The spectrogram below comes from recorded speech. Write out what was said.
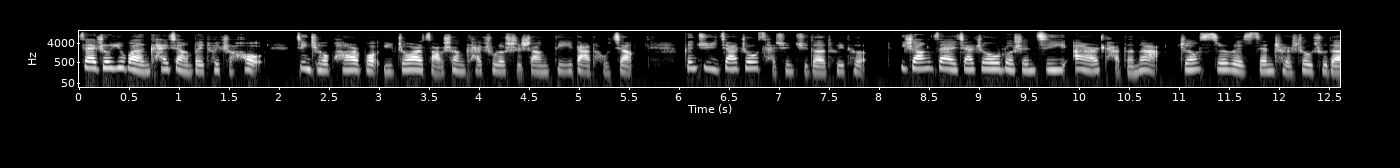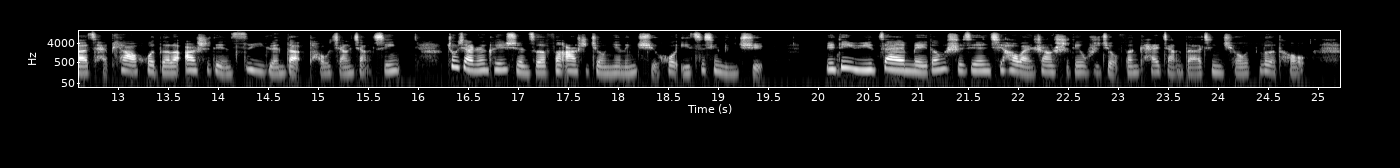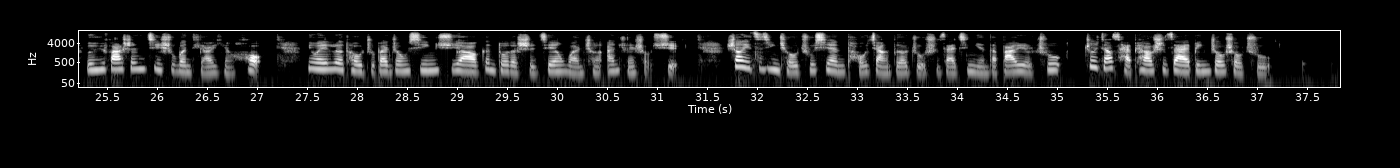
在周一晚开奖被推迟后，进球 Powerball 于周二早上开出了史上第一大头奖。根据加州彩券局的推特，一张在加州洛杉矶埃尔塔德纳 Jones Service Center 售出的彩票获得了二十点四亿元的头奖奖金，中奖人可以选择分二十九年领取或一次性领取。原定于在美东时间七号晚上十点五十九分开奖的进球乐透，由于发生技术问题而延后。因为乐透主办中心需要更多的时间完成安全手续。上一次进球出现头奖得主是在今年的八月初，中奖彩票是在宾州售出。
